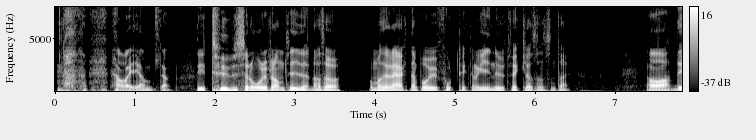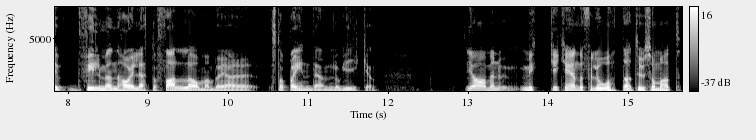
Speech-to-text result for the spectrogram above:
Ja, egentligen. Det är tusen år i framtiden, alltså om man räknar på hur fort teknologin utvecklas och sånt där. Ja, det, filmen har ju lätt att falla om man börjar stoppa in den logiken. Ja, men mycket kan jag ändå förlåta, typ som att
